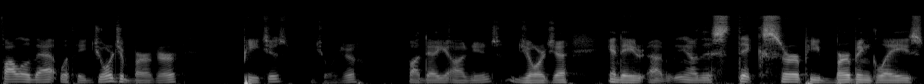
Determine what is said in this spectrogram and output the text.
Follow that with a Georgia burger, peaches, Georgia, Vidalia onions, Georgia, and a uh, you know this thick syrupy bourbon glaze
